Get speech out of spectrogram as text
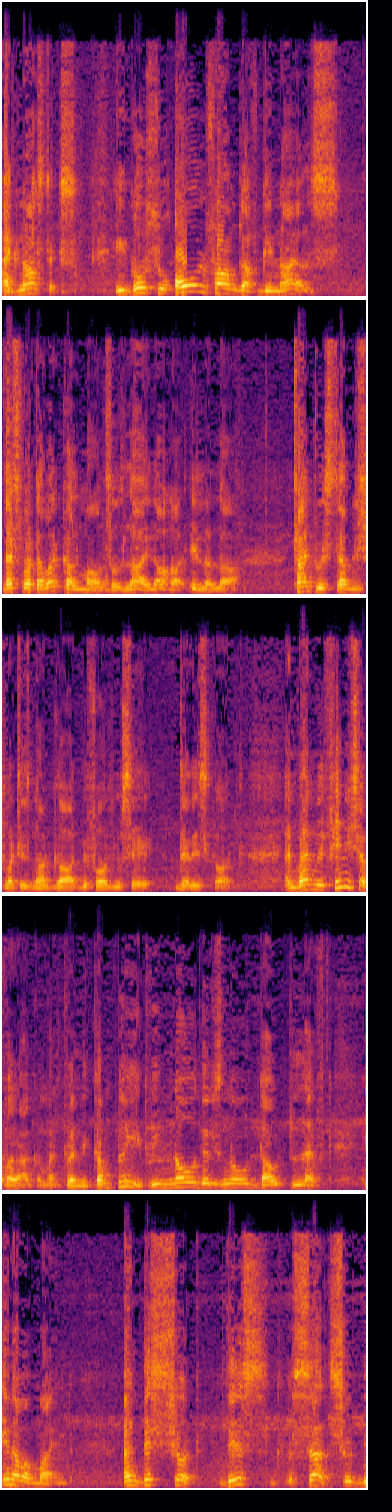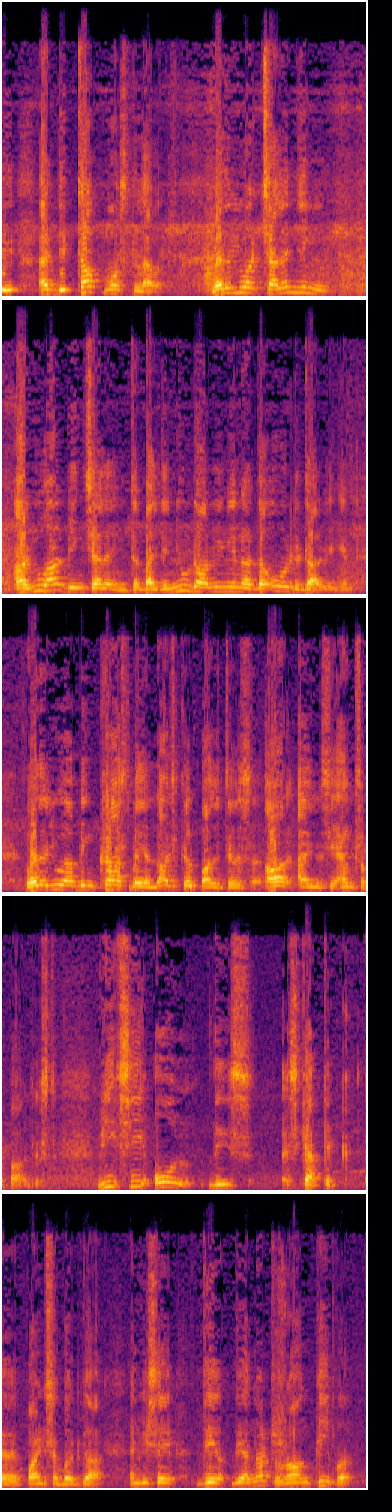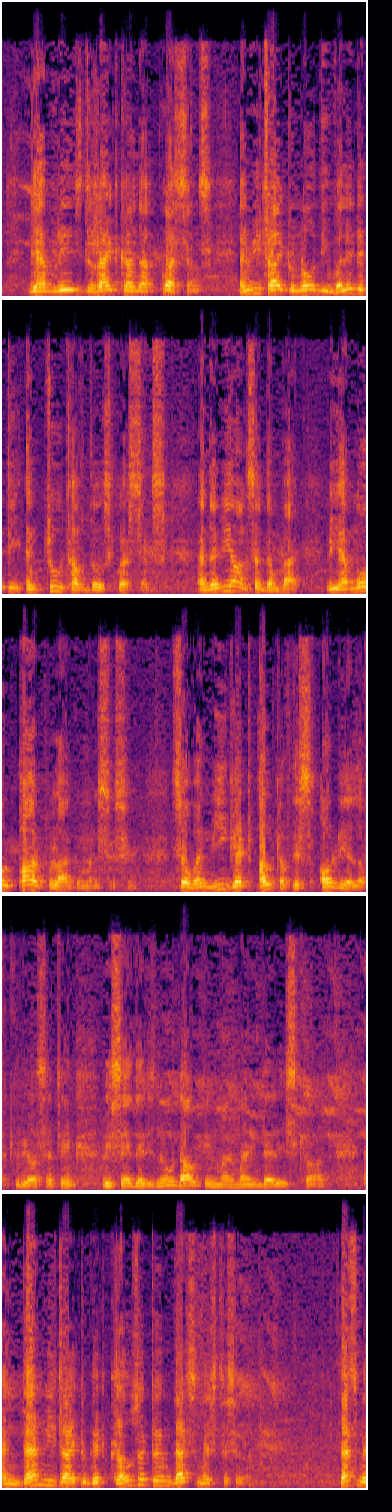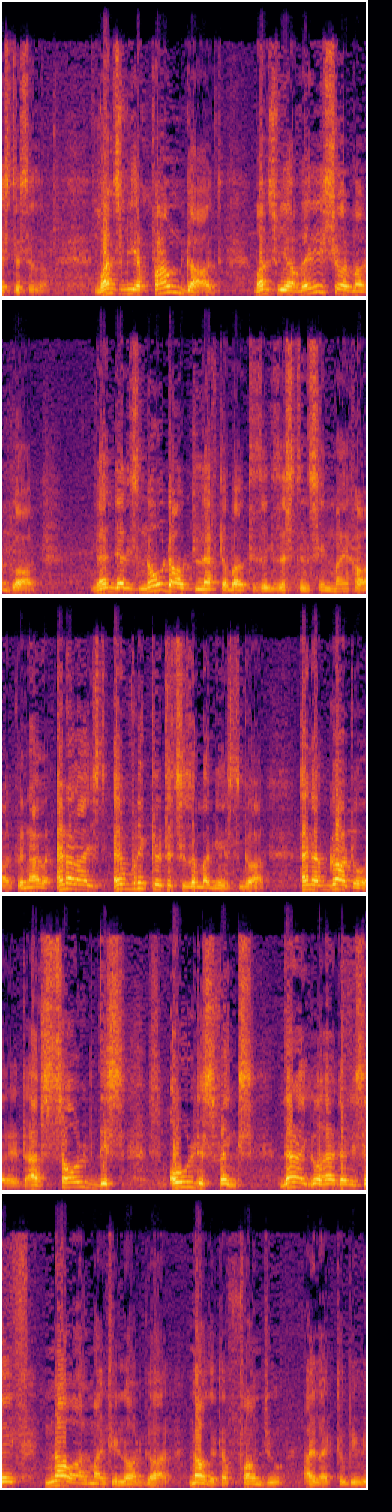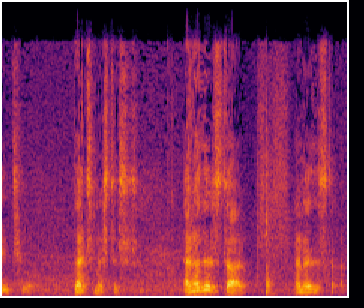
agnostics. He goes through all forms of denials. That's what our kalma also is. La ilaha illallah. Try to establish what is not God before you say there is God. And when we finish up our argument, when we complete, we know there is no doubt left in our mind. And this should, this search should be at the topmost level. Whether you are challenging or you are being challenged by the new Darwinian or the old Darwinian, whether you are being crossed by a logical positivist or, I will say, anthropologist, we see all these skeptic uh, points about God. And we say they, they are not wrong people. They have raised the right kind of questions. And we try to know the validity and truth of those questions. And then we answer them back. We have more powerful arguments. So when we get out of this ordeal of curiosity, we say there is no doubt in my mind there is God. And then we try to get closer to Him, that's mysticism. That's mysticism. Once we have found God, once we are very sure about God, when there is no doubt left about His existence in my heart, when I've analyzed every criticism against God, and I've got over it, I've solved this old sphinx, then I go ahead and say, now Almighty Lord God, now that I've found you, I like to be with you. That's mysticism. Another start, another start.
